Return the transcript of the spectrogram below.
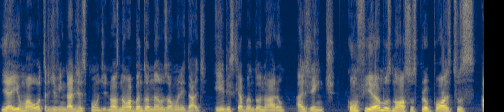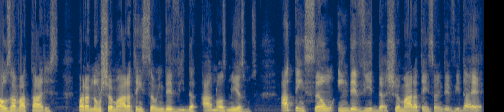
E aí uma outra divindade responde: Nós não abandonamos a humanidade, eles que abandonaram a gente. Confiamos nossos propósitos aos avatares para não chamar atenção indevida a nós mesmos. Atenção indevida, chamar atenção indevida é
